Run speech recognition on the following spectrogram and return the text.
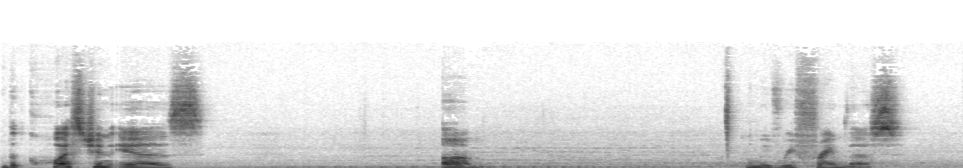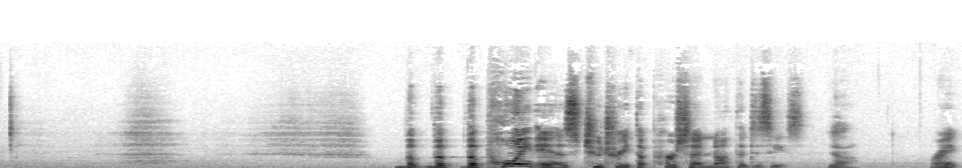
The question is, um, let me reframe this. The, the, the point is to treat the person, not the disease, yeah right?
